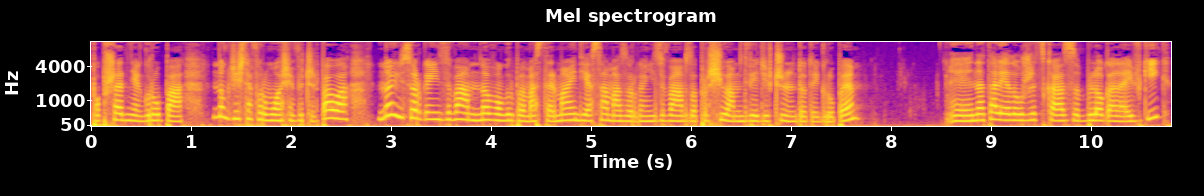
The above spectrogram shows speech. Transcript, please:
poprzednia grupa, no gdzieś ta formuła się wyczerpała, no i zorganizowałam nową grupę mastermind, ja sama zorganizowałam, zaprosiłam dwie dziewczyny do tej grupy. E, Natalia Dołżycka z bloga Live Geek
